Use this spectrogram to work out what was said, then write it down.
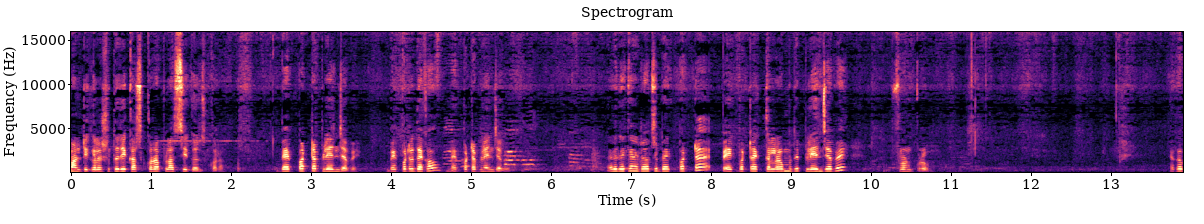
মাল্টি কালার সুতো দিয়ে কাজ করা প্লাস সিকোয়েন্স করা। ব্যাক পার্টটা প্লেন যাবে। ব্যাক পার্টটা দেখাও ব্যাক পার্টটা প্লেন যাবে। এটা দেখেন, এটা হচ্ছে ব্যাক পার্টটা ব্যাক পার্টটা এক কালারের মধ্যে প্লেন যাবে ফ্রন্ট এখন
